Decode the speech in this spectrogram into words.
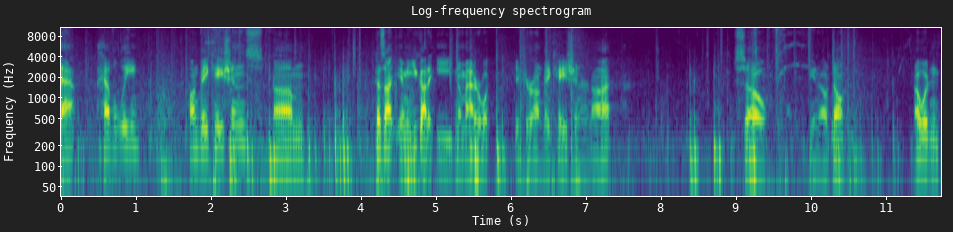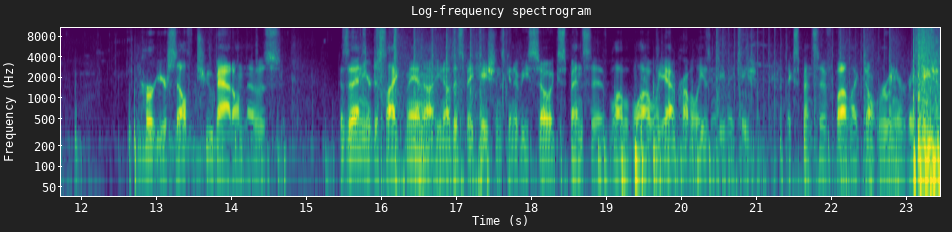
that heavily on vacations. Um, because I, I mean, you got to eat no matter what, if you're on vacation or not. So, you know, don't, I wouldn't hurt yourself too bad on those. Because then you're just like, man, uh, you know, this vacation's going to be so expensive, blah, blah, blah. Well, yeah, it probably is going to be vacation expensive, but, like, don't ruin your vacation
